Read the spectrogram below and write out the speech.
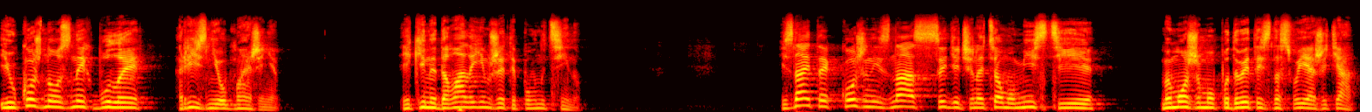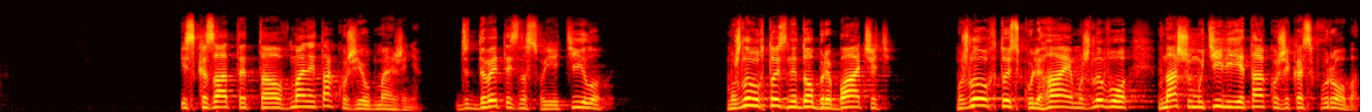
І у кожного з них були різні обмеження, які не давали їм жити повноцінно. І знаєте, кожен із нас, сидячи на цьому місці, ми можемо подивитись на своє життя і сказати, та в мене також є обмеження. Дивитись на своє тіло. Можливо, хтось недобре бачить, можливо, хтось кульгає, можливо, в нашому тілі є також якась хвороба.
